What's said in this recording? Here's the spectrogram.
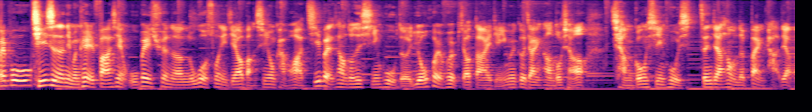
拜拜。其实呢，你们可以发现五倍券呢，如果说你今天要绑信用卡的话，基本上都是新户的优惠会比较大一点，因为各家银行都想要抢攻新户，增加他们的办卡量。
